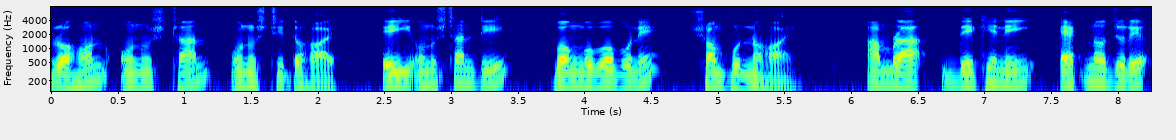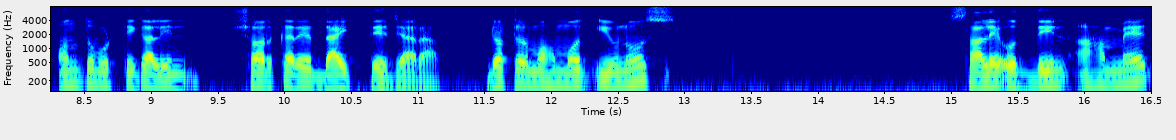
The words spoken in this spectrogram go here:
গ্রহণ অনুষ্ঠান অনুষ্ঠিত হয়। এই অনুষ্ঠানটি বঙ্গভবনে সম্পূর্ণ হয়। আমরা দেখে নেই এক নজরে অন্তর্বর্তীকালীন সরকারের দায়িত্বে যারা। Doctor Mohammad Yunus, Salehuddin Ahmed,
